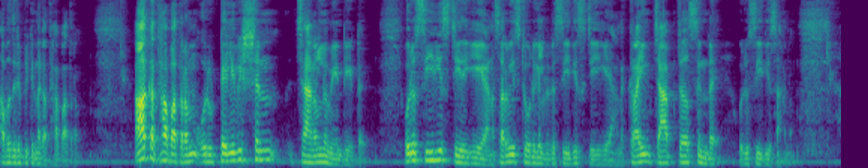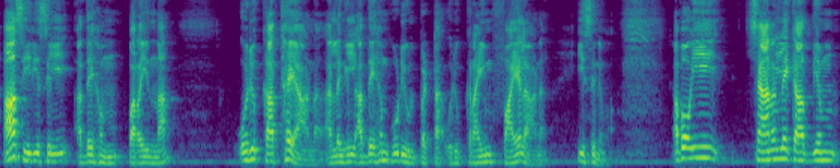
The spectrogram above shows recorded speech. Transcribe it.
അവതരിപ്പിക്കുന്ന കഥാപാത്രം. ആ കഥാപാത്രം ഒരു ടെലിവിഷൻ ചാനലിന് വേണ്ടിയിട്ട് ഒരു സീരീസ് ചെയ്യുകയാണ് സർവീസ് സ്റ്റോറികളുടെ ഒരു സീരീസ് ചെയ്യുകയാണ് ക്രൈം ചാപ്റ്റേഴ്സിന്റെ ഒരു സീരീസാണ്. ആ സീരീസിൽ അദ്ദേഹം പറയുന്ന ഒരു കഥയാണ് അല്ലെങ്കിൽ അദ്ദേഹം കൂടി ഉൾപ്പെട്ട ഒരു ക്രൈം ഫയലാണ് ഈ സിനിമ. അപ്പോൾ ഈ ചാനലിലേക്ക് ആദ്യം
